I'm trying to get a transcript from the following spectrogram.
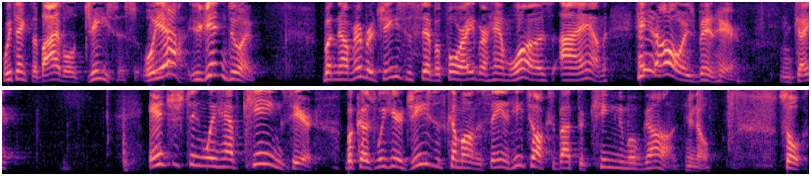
we think the Bible is Jesus. Well, yeah, you're getting to him. But now remember, Jesus said before Abraham was, I am. He had always been here. Okay? Interesting, we have kings here because we hear Jesus come on the scene and he talks about the kingdom of God, you know. So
